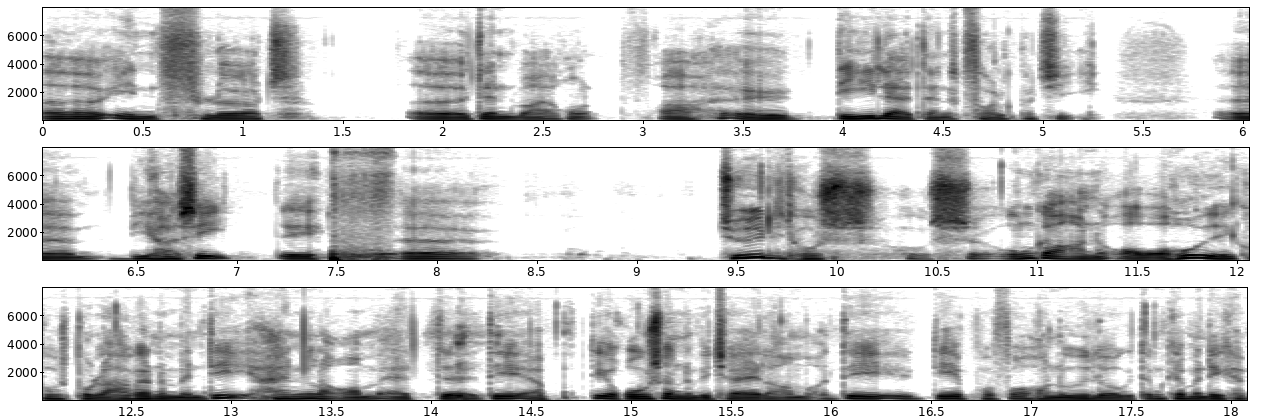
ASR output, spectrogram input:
øh, en flirt øh, den vej rundt fra øh, dele af Dansk Folkeparti. Øh, vi har set det øh, tydeligt hos, hos ungarerne, overhovedet ikke hos polakkerne, men det handler om, at øh, det, er, det er russerne, vi taler om, og det, det er på forhånd udelukket. Dem kan man ikke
